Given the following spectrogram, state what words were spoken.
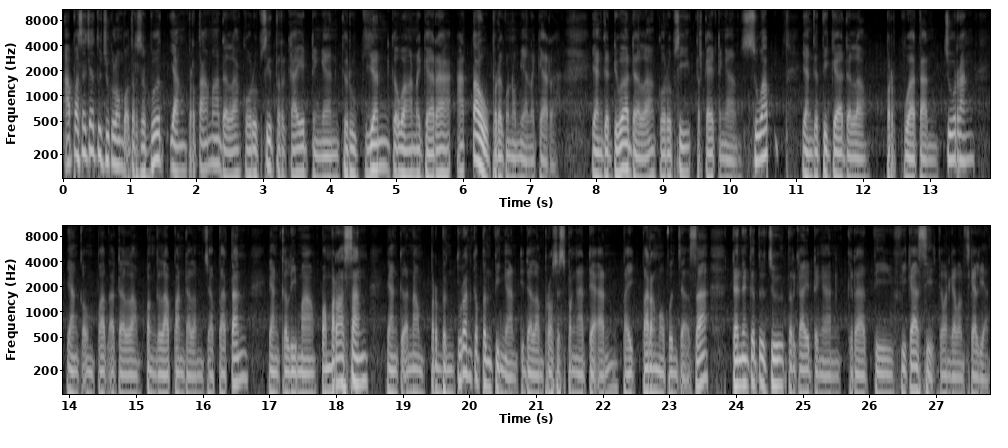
Apa saja tujuh kelompok tersebut? Yang pertama adalah korupsi terkait dengan kerugian keuangan negara atau perekonomian negara. Yang kedua adalah korupsi terkait dengan suap. Yang ketiga adalah perbuatan curang, yang keempat adalah penggelapan dalam jabatan, yang kelima pemerasan, yang keenam perbenturan kepentingan di dalam proses pengadaan baik barang maupun jasa, dan yang ketujuh terkait dengan gratifikasi kawan-kawan sekalian.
